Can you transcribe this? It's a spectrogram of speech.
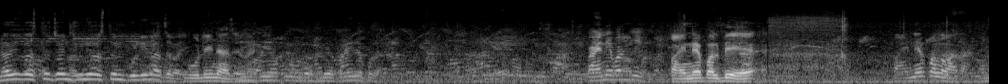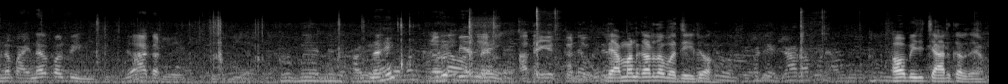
નવી વસ્તુ જોઈને જૂની વસ્તુ ભૂલી ના જવાય. ભૂલી ના જવાય. પાઇનેપલ બી. પાઇનેપલ બે. પાઇનેપલ વાળા. અમને પાઇનેપલ પીવી નહીં? લેમન કર દો. બધી જો. હવે બીજી ચાર કર દે એમ.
